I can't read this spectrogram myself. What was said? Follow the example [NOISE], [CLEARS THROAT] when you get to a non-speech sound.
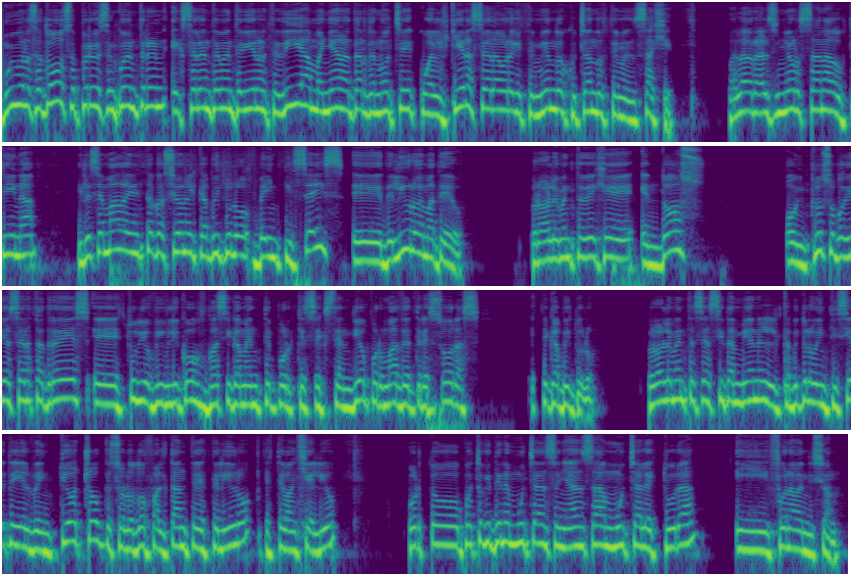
Muy buenas a todos, espero que se encuentren excelentemente bien este día, mañana, tarde, noche, cualquiera sea la hora que estén viendo escuchando este mensaje. Palabra del Señor, sana doctrina. Y les amada en esta ocasión el capítulo 26 eh, del libro de Mateo. Probablemente deje en dos o incluso podría ser hasta tres eh, estudios bíblicos, básicamente porque se extendió por más de tres horas este capítulo. Probablemente sea así también el capítulo 27 y el 28, que son los dos faltantes de este libro, este Evangelio puesto, que tiene mucha enseñanza, mucha lectura y fue una bendición.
